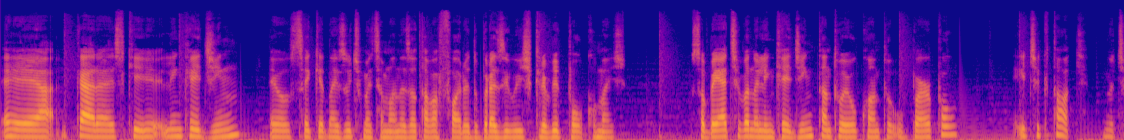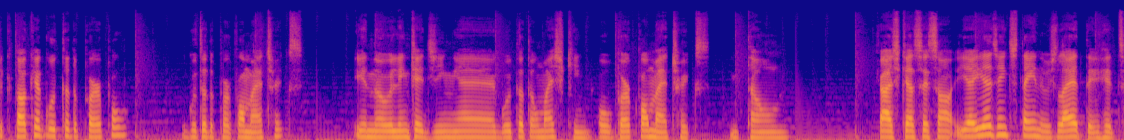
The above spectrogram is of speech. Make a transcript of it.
É, cara, acho que LinkedIn. Eu sei que nas últimas semanas eu estava fora do Brasil e escrevi pouco, mas sou bem ativa no LinkedIn, tanto eu quanto o Purple. E TikTok. No TikTok é Guta do Purple, Guta do Purple Metrics. E no LinkedIn é Guta Tom Maskin, ou Purple Metrics. Então, eu acho que essas são. E aí a gente tem newsletter, etc,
